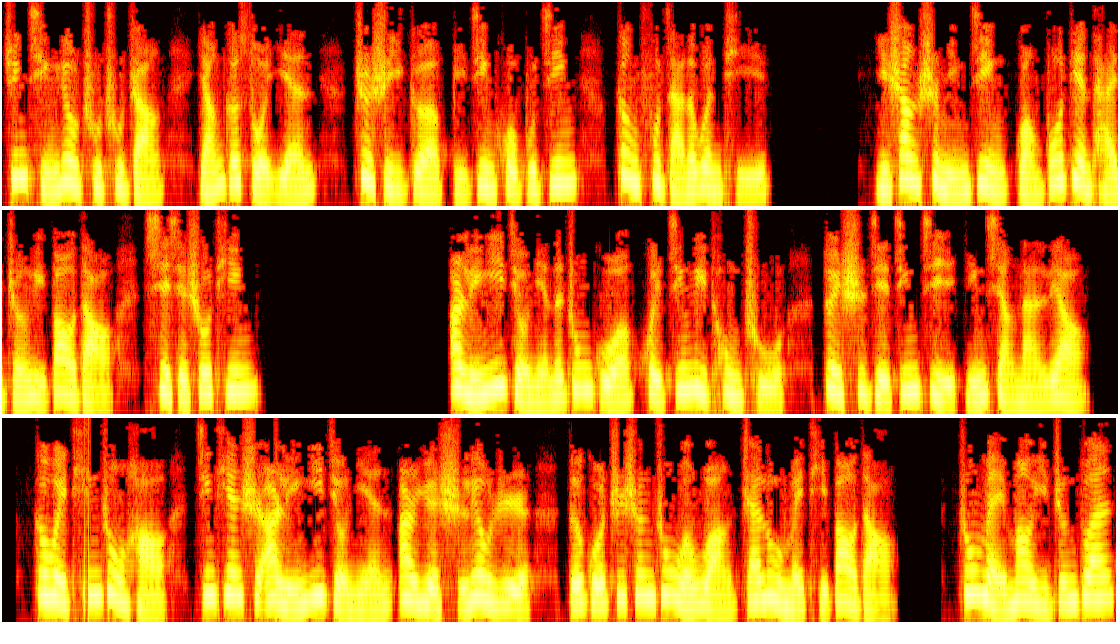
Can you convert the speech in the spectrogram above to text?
军情六处处长杨格所言，这是一个比禁或不禁更复杂的问题。以上是明镜广播电台整理报道，谢谢收听。二零一九年的中国会经历痛楚。对世界经济影响难料。各位听众好，今天是二零一九年二月十六日。德国之声中文网摘录媒体报道：中美贸易争端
